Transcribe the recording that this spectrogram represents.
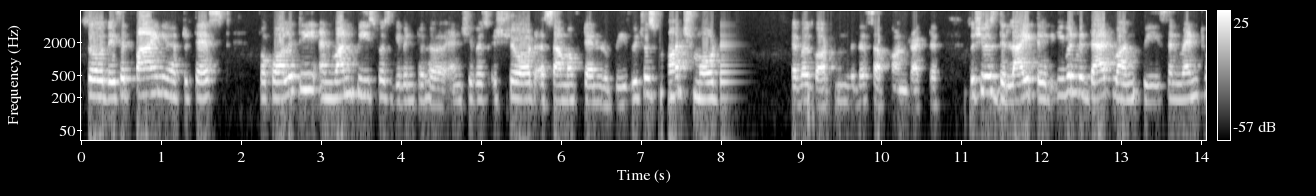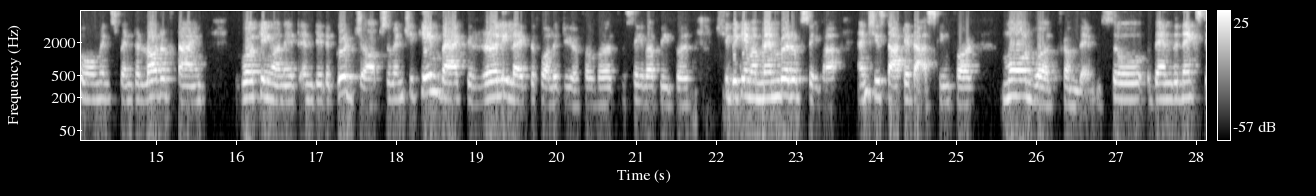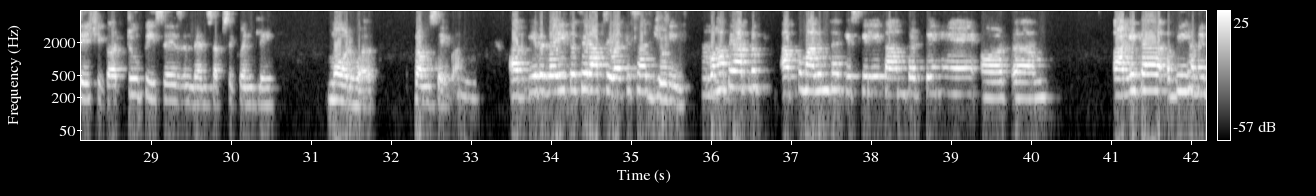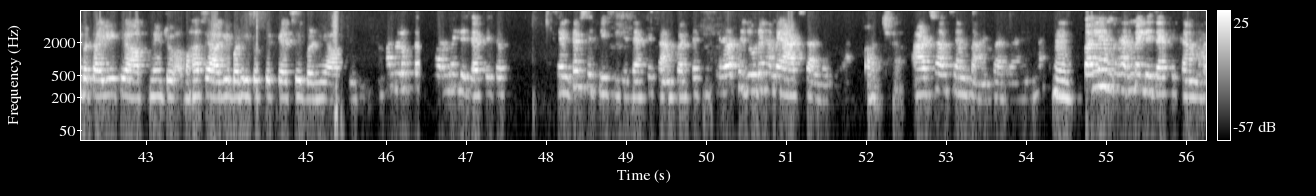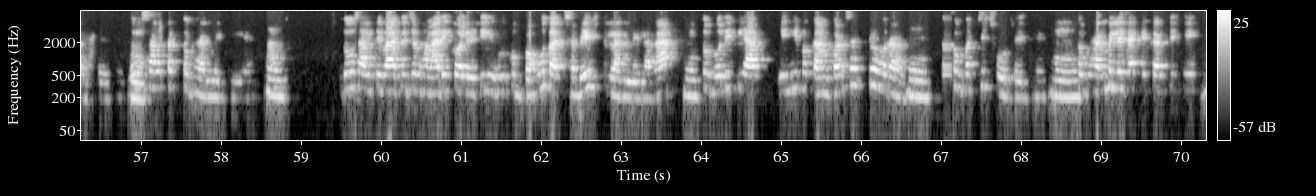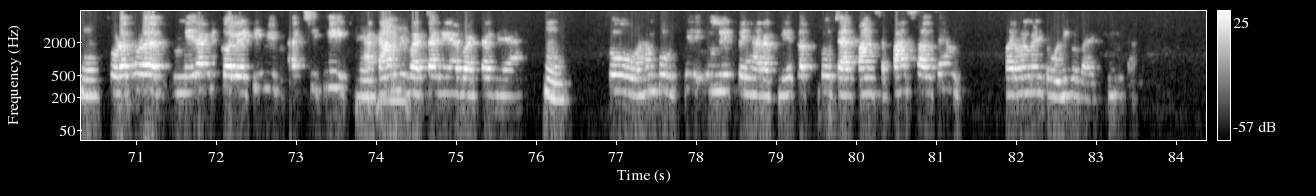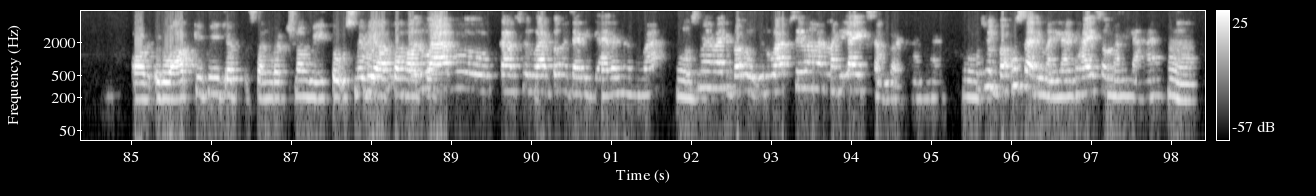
So they said, fine, you have to test for quality and one piece was given to her and she was assured a sum of 10 rupees which was much more than ever gotten with a subcontractor so she was delighted even with that one piece and went home and spent a lot of time working on it and did a good job. So when she came back, they really liked the quality of her work, the SEWA people. She became a member of SEWA and she started asking for more work from them. So then the next day she got two pieces and then subsequently more work from Seva. अब ये बताइए तो फिर आप सेवा के साथ जुड़ी। हाँ। वहाँ पे आप लोग आपको मालूम था किसके लिए काम करते हैं? और आगे का अभी हमें बताइए कि आपने जो वहाँ से आगे बढ़ी तो फिर कैसे बढ़ी आपकी हम लोग तब घर में ले जाके जब सेंटर से फ़ीस ले जाके काम करते थे। सेवा से जुड़े हमें आठ साल हो गया। अच्छा। आठ साल से हम काम कर रहे हैं। हम्म। पहले हम घर में ले जाके काम करते थे। दो हम्म। साल तक तो घर में किए। हम्म। दो साल के बाद जब हमारी क्वालिटी उनको बहुत अच्छा बेस्ट लगने लगा हम्म। तो बोली कि आप यही पर काम कर सकते हो रहा हम्म। तो, बच्चे छोटे थे हम्म। तो घर में ले जाके करती थी। थोड़ा थोड़ा मेरा भी क्वालिटी भी अच्छी थी। काम भी बढ़ता गया बढ़ता गया। तो हमको फिर यूनिट पे यहाँ रख लिए। तब तो चार पाँच पाँच साल से हम परमानेंट वहीं पे बैठ के काम और रुआब की भी जब संरचना हुई तो उसमें भी आपका हाथ रुआब का शुरुआत 2011 में हुआ। हम्म। उसमें हमारी बहु रुआब से हमारी महिला एक संगठन है। हम्म। उसमें बहुत सारी महिला ढाई सौ महिला हैं। हम्म।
